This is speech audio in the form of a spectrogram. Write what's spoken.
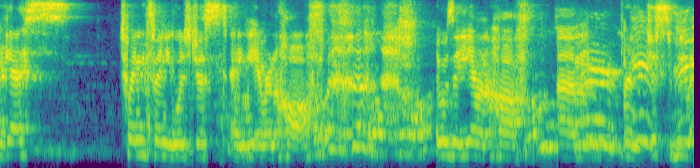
I guess 2020 was just a year and a half. it was a year and a half, um, and just we were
